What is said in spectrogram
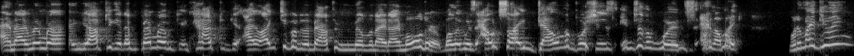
And I remember you have to get. I remember you have to get. I like to go to the bathroom in the middle of the night. I'm older. Well, it was outside, down the bushes, into the woods, and I'm like, what am I doing?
